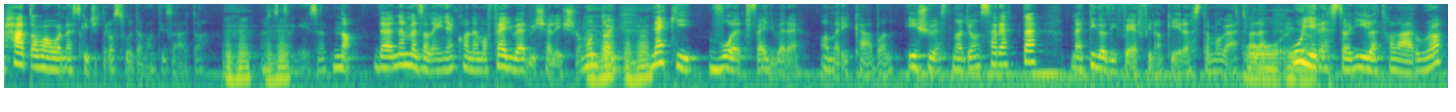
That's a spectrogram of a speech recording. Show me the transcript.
hát a Vahorn ezt kicsit rosszul tematizálta, Uh-huh, ezt az egészet. Na, de nem ez a lényeg, hanem a fegyverviselésre. Mondta, Mhm, uh-huh, hogy neki volt fegyvere Amerikában, és ő ezt nagyon szerette, mert igazi férfinak érezte magát vele. Ó, igen. Úgy érezte, hogy élethalálúra,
